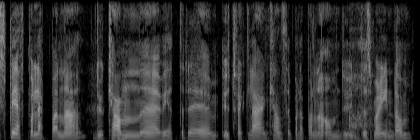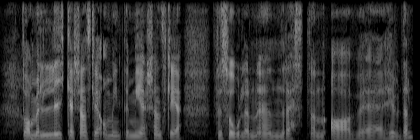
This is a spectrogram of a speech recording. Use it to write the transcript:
SPF på läpparna. Du kan eh, vet det, utveckla en cancer på läpparna om du inte smörjer in dem. De är lika känsliga, om inte mer känsliga, för solen än resten av eh, huden.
